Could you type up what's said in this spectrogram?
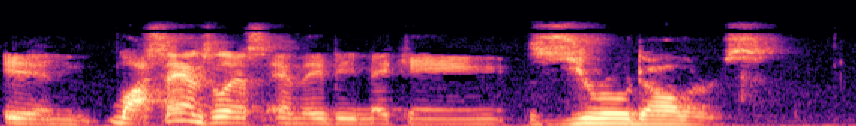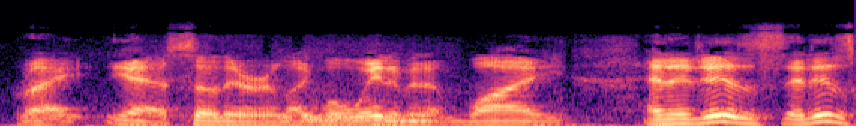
in Los Angeles, and they'd be making zero dollars. Right. Yeah. So they were like, well, wait a minute, why? And it is it is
